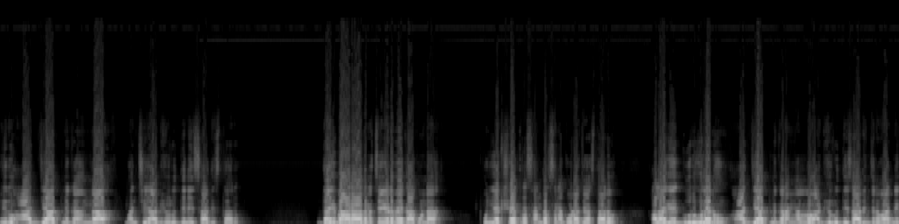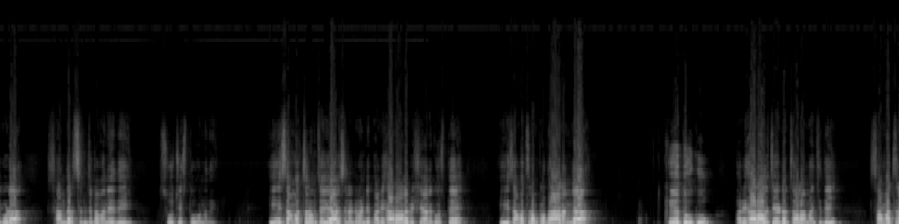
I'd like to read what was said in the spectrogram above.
మీరు ఆధ్యాత్మికంగా మంచి అభివృద్ధిని సాధిస్తారు. దైవారాధన చేయడమే కాకుండా పుణ్యక్షేత్ర సందర్శన కూడా చేస్తారు. అలాగే గురువులను ఆధ్యాత్మిక రంగంలో అభివృద్ధి సాధించిన వారిని కూడా సందర్శించడం అనేది సూచిస్తూ ఉన్నది. ఈ సంవత్సరం చేయాల్సినటువంటి పరిహారాల విషయానికి వస్తే ఈ సంవత్సరం ప్రధానంగా కేతువుకు పరిహారాలు చేయడం చాలా మంచిది. సంవత్సర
